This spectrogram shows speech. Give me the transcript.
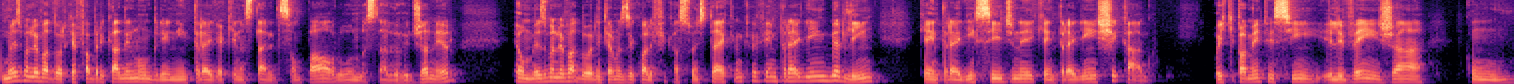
O mesmo elevador que é fabricado em Londrina e entregue aqui na cidade de São Paulo ou na cidade do Rio de Janeiro, é o mesmo elevador em termos de qualificações técnicas que é entregue em Berlim, que é entregue em Sydney, que é entregue em Chicago. O equipamento em si, ele vem já com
